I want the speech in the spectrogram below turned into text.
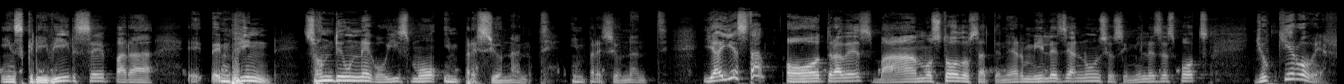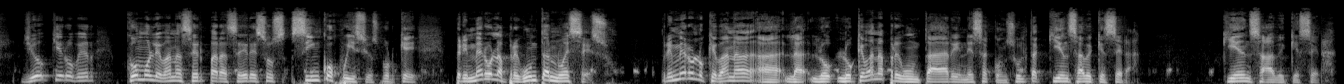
inscribirse, para, eh, en fin, son de un egoísmo impresionante, impresionante. Y ahí está, otra vez, vamos todos a tener miles de anuncios y miles de spots. Yo quiero ver, yo quiero ver cómo le van a hacer para hacer esos cinco juicios, porque primero la pregunta no es eso. Primero lo que van a, lo, que van a preguntar en esa consulta, ¿quién sabe qué será? ¿Quién sabe qué será?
